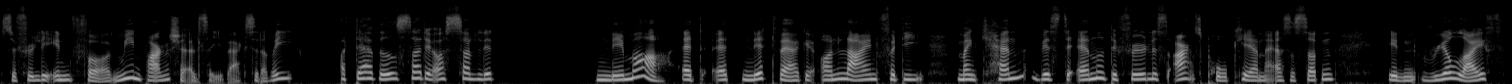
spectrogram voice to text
selvfølgelig inden for min branche, altså iværksætteri. Og derved så er det også sådan lidt nemmere at, at netværke online, fordi man kan, hvis det andet det føles angstprovokerende, altså sådan en real life,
